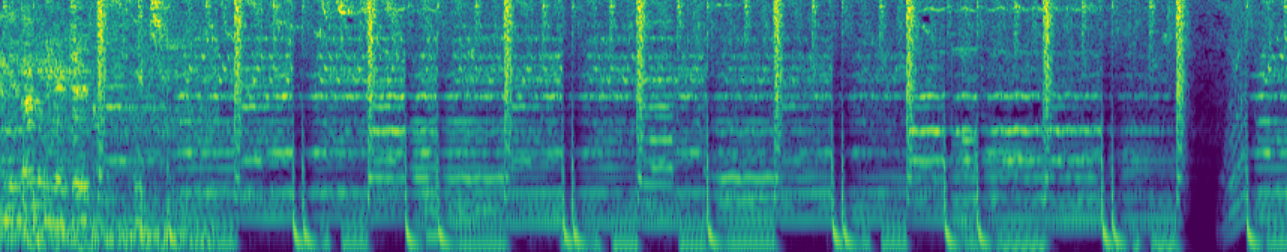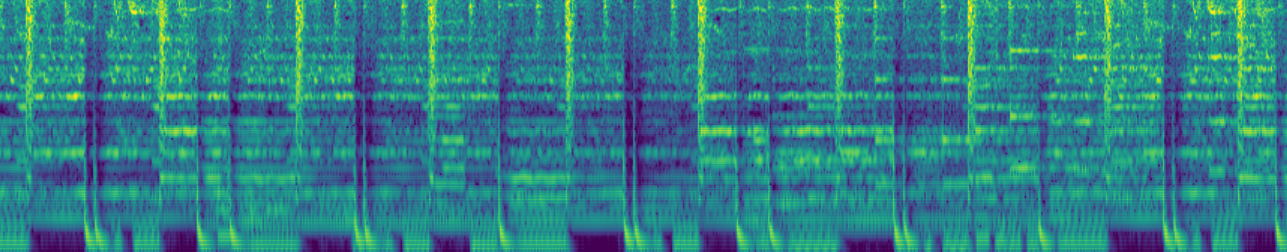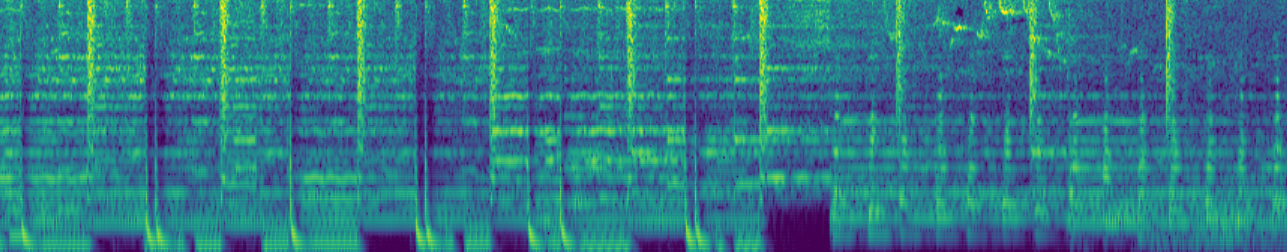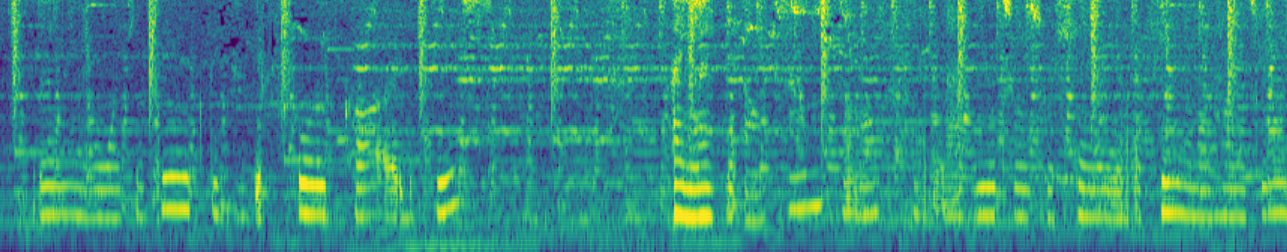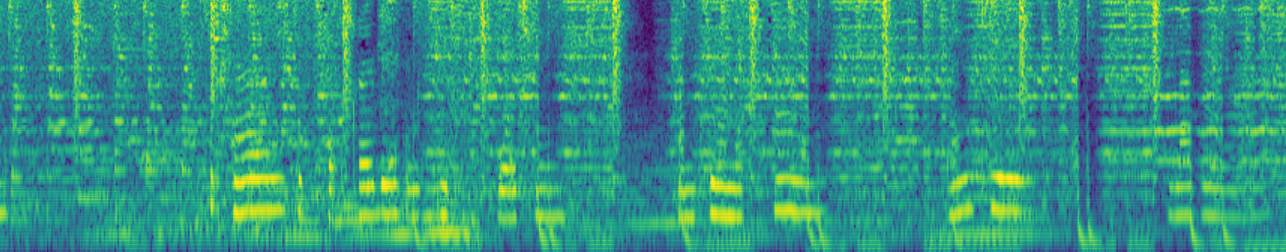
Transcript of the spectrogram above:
你当中也这个 let me know what you think this is the full card piece i like the outcome so i'd love you to also share your opinion on how it looks. Keep sharing keep subscribing and keep watching. Until next time thank you. Love you all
